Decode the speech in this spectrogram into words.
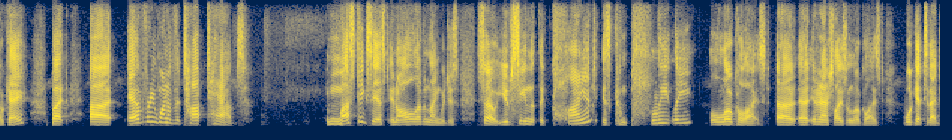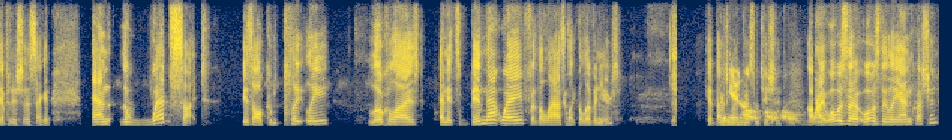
Okay, but uh, every one of the top tabs must exist in all 11 languages. So you've seen that the client is completely localized, uh, uh, internationalized and localized. We'll get to that definition in a second. And the website is all completely localized, and it's been that way for the last like 11 years. Get back Leanne, to my I'll- presentation. I'll- I'll- all right, what was the what was the Leanne question?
